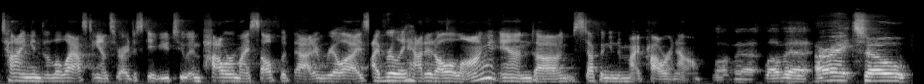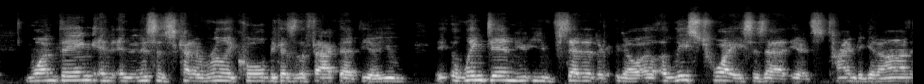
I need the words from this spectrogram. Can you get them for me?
tying into the last answer I just gave you to empower myself with that and realize I've really had it all along and uh, stepping into my power now. Love it. Love it. All right. So one thing, and, and this is kind of really cool because of the fact that, you know, you, LinkedIn, you, have said it, you know, at least twice is that it's time to get on.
